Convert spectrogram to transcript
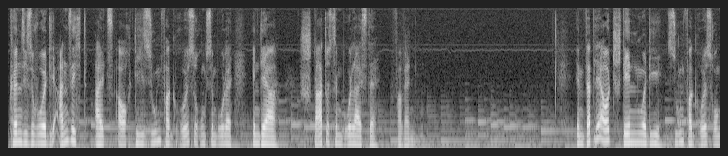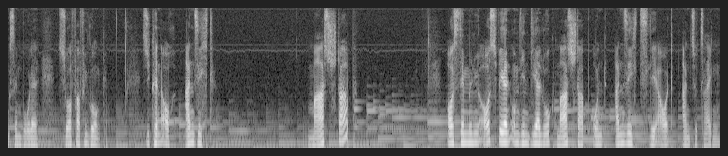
können Sie sowohl die Ansicht als auch die Zoom-Vergrößerungssymbole in der Statussymbolleiste verwenden. Im Weblayout stehen nur die Zoom-Vergrößerungssymbole zur Verfügung. Sie können auch Ansicht Maßstab aus dem Menü auswählen, um den Dialog Maßstab und Ansichtslayout anzuzeigen,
